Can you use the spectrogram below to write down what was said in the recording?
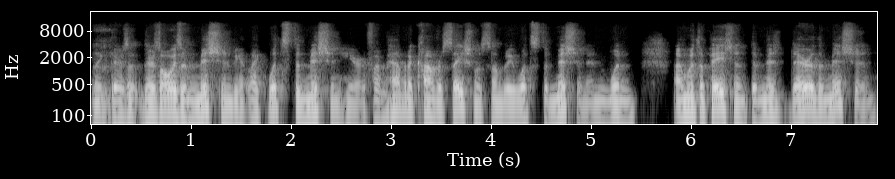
Like Mm. there's a, there's always a mission behind like what's the mission here? If i'm having a conversation with somebody what's the mission? And when i'm with a patient the they're the mission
